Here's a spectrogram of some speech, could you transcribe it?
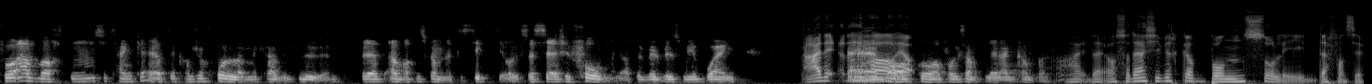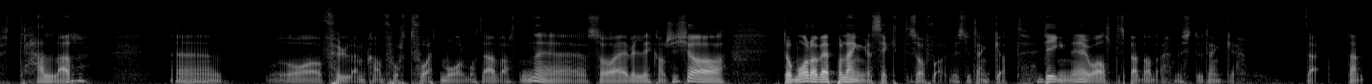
For Everton så tenker jeg at det kanskje holder med Kevin Lewin. Fordi at Everton skal møte City òg, så jeg ser ikke for meg at det vil bli så mye poeng Nei, det, de eh, har bakover for eksempel i den kampen. Nei, det, altså, det har ikke virka bånnsolid defensivt heller. Eh, og Fulham kan fort få et mål mot Everton, eh, så jeg ville kanskje ikke ha Da må det være på lengre sikt, i så fall, hvis du tenker at Dign er jo alltid spennende, hvis du tenker det, den.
